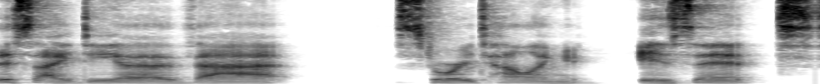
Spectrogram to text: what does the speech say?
this idea that storytelling isn't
